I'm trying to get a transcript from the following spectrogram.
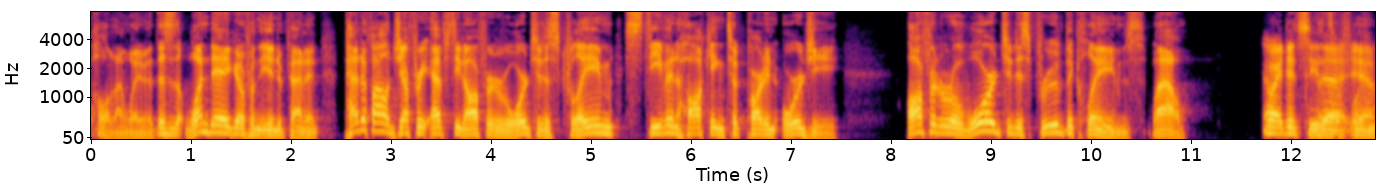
Hold on, wait a minute. This is one day ago from the Independent. Pedophile Jeffrey Epstein offered a reward to disclaim Stephen Hawking took part in orgy. Offered a reward to disprove the claims. Wow. Oh, I did see That's that. So yeah.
